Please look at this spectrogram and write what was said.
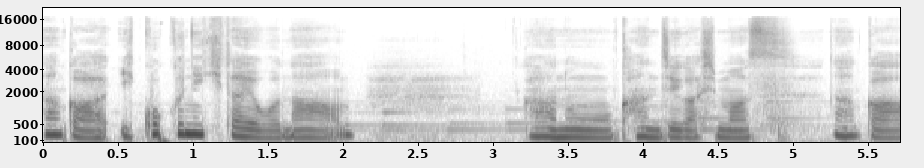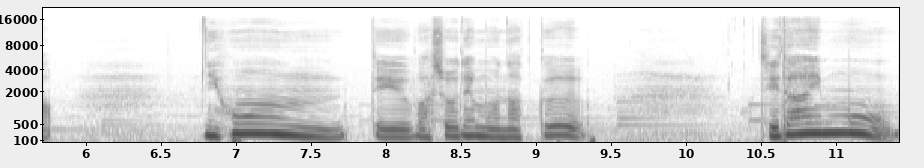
なんか異国に来たようなあの感じがします。なんか日本っていう場所でもなく時代も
